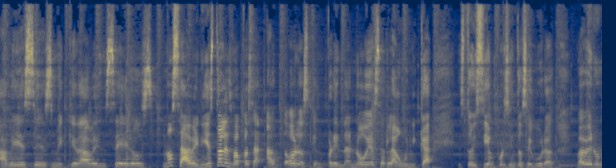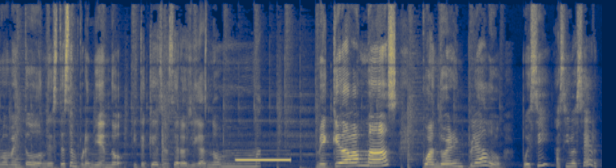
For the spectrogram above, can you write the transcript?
a veces me quedaba en ceros. No saben, y esto les va a pasar a todos los que emprendan, no voy a ser la única, estoy 100% segura. Va a haber un momento donde estés emprendiendo y te quedes en ceros y digas, no, me quedaba más cuando era empleado pues sí, así va a ser,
